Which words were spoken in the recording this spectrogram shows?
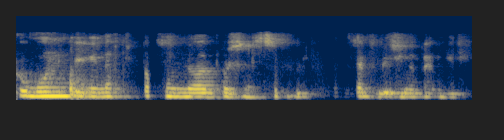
kommunipigинартарнуа просесси тампилнеқанги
